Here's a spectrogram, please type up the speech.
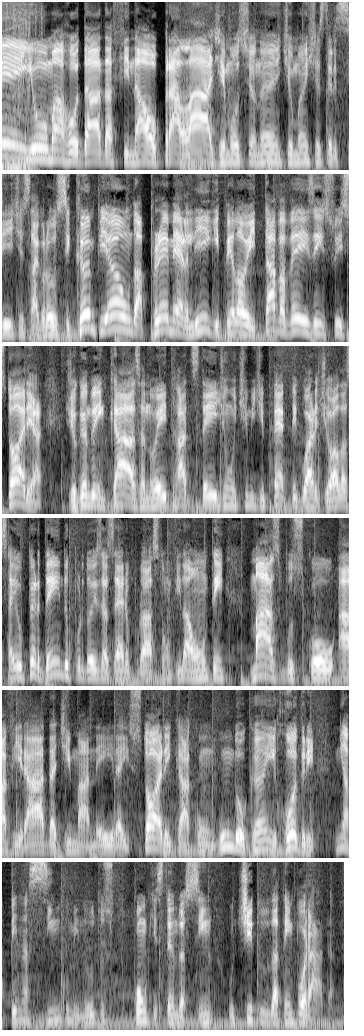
Em uma rodada final pra lá de emocionante, o Manchester City sagrou-se campeão da Premier League pela oitava vez em sua história. Jogando em casa no Etihad Stadium, o time de Pep Guardiola saiu perdendo por 2 a 0 para o Aston Villa ontem, mas buscou a virada de maneira histórica com Gundogan e Rodri em apenas 5 minutos, conquistando assim o título da temporada.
